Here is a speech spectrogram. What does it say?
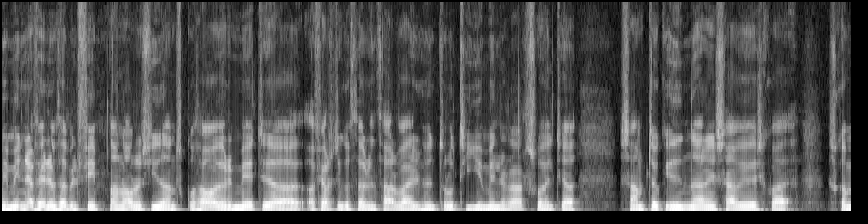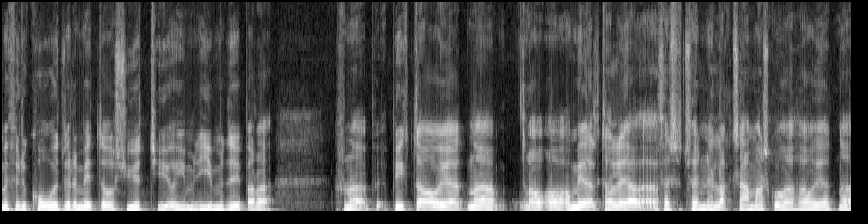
Mér minnir að fyrir um það vil 15 árum síðan sko þá hefur verið metið að, að fjárstýringaþörfin þar væri 110 miljardar svo held ég að samtök yðnarins hafi eitthvað skammi fyrir COVID verið metið á 70 og ég myndi, ég myndi bara svona byggt á, hérna, á, á, á meðaltali að að þessu tvenni lagt saman sko að þá hérna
